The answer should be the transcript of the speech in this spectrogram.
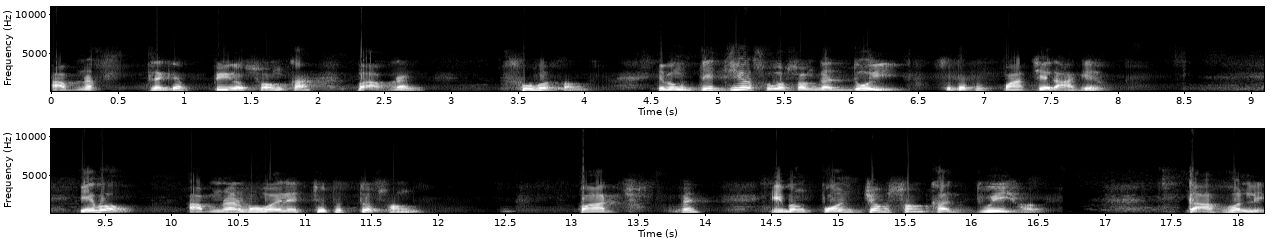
আপনার থেকে প্রিয় সংখ্যা বা আপনার শুভ সংখ্যা। এবং দ্বিতীয় শুভ সংখ্যা দুই, সেটা ঠিক পাঁচের আগে এবং আপনার মোবাইলের চতুর্থ সংখ্যা পাঁচ হবে এবং পঞ্চম সংখ্যা দুই হবে। তাহলে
